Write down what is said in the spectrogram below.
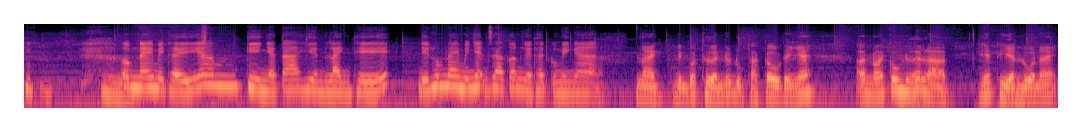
ừ. Hôm nay mới thấy um, Kỳ nhà ta hiền lành thế, đến hôm nay mới nhận ra con người thật của mình à. Này, đừng có thừa nước đục thả câu thế nhé. À, nói câu nữa là hết hiền luôn đấy.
